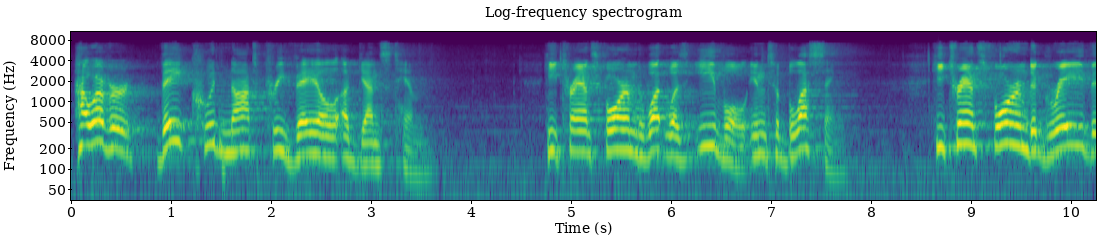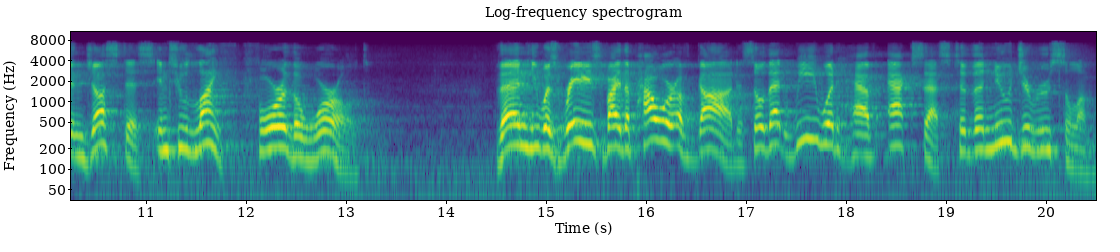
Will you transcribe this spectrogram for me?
However, they could not prevail against him. He transformed what was evil into blessing. He transformed a grave injustice into life for the world. Then he was raised by the power of God so that we would have access to the new Jerusalem.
